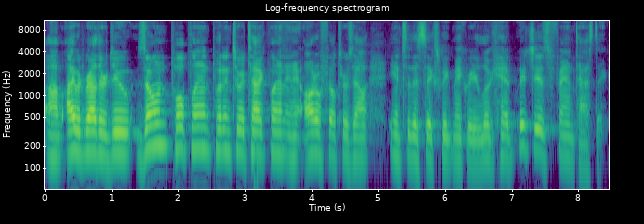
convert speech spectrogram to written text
um, I would rather do zone, pull plan, put into a Takt plan, and it auto filters out into the six week make ready look ahead, which is fantastic.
